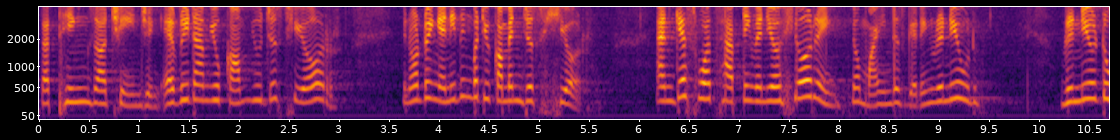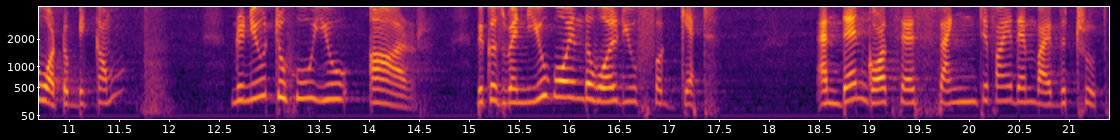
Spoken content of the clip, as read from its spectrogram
That things are changing. Every time you come, you just hear. You're not doing anything but you come and just hear. And guess what's happening when you're hearing? Your mind is getting renewed. Renewed to what? To become. Renewed to who you are. Because when you go in the world, you forget. And then God says, sanctify them by the truth.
